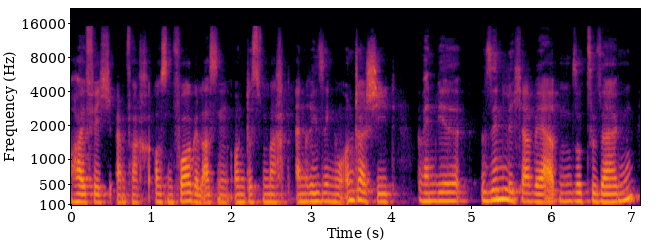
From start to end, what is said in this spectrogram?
häufig einfach außen vor gelassen und das macht einen riesigen Unterschied, wenn wir sinnlicher werden sozusagen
